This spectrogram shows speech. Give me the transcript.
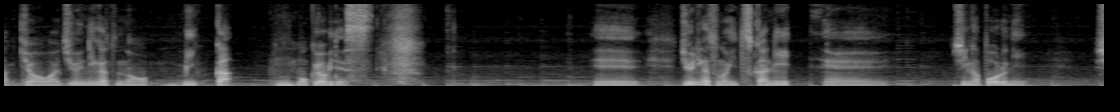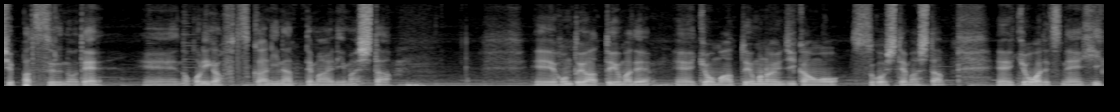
あ今日は12月の3日木曜日です、えー、12月の5日に、えー、シンガポールに出発するので、えー、残りが2日になってまいりました、えー、本当にあっという間で、えー、今日もあっという間の時間を過ごしてました、えー、今日はですね引っ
